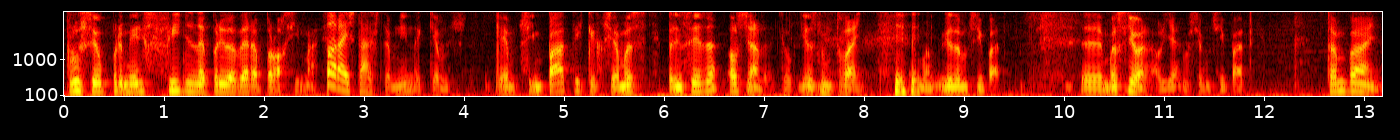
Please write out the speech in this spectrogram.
pelo seu primeiro filho na primavera próxima. Ora, aí está. Esta menina que é muito, que é muito simpática, que chama-se Princesa Alexandra, que eu conheço muito bem. É uma miúda muito simpática. Uma senhora, aliás, mas é muito simpática. Também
